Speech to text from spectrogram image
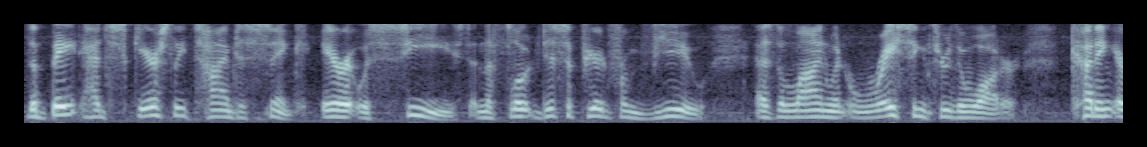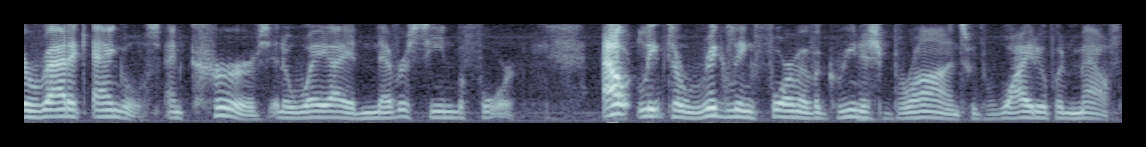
The bait had scarcely time to sink ere it was seized, and the float disappeared from view as the line went racing through the water, cutting erratic angles and curves in a way I had never seen before. Out leaped a wriggling form of a greenish bronze with wide open mouth,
